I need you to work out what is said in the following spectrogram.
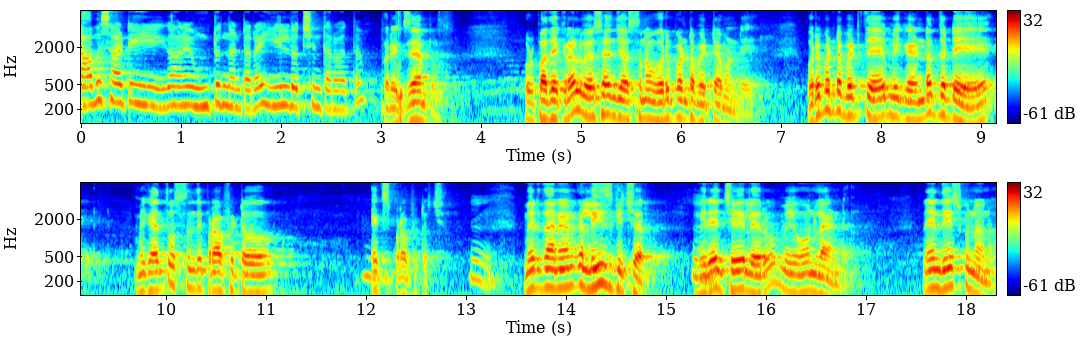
లాభసాటిగానే ఉంటుందంటారా ఈల్డ్ వచ్చిన తర్వాత? ఫర్ ఎగ్జాంపుల్ ఇప్పుడు పది ఎకరాలు వ్యవసాయం చేస్తున్నాం వరి పంట పెట్టామండి. వరి పంట పెడితే మీకు ఎండ్ ఆఫ్ ద డే మీకు ఎంత వస్తుంది ప్రాఫిట్ ఎక్స్ ప్రాఫిట్ వచ్చింది. మీరు దాని కనుక లీజ్కి ఇచ్చారు. మీరేం చేయలేరు మీ ఓన్ ల్యాండ్. నేను తీసుకున్నాను.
